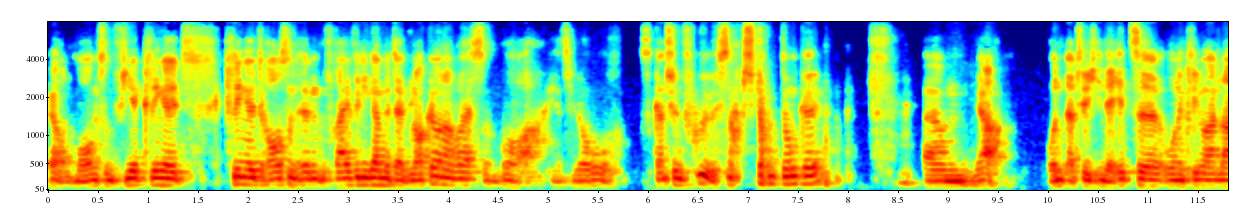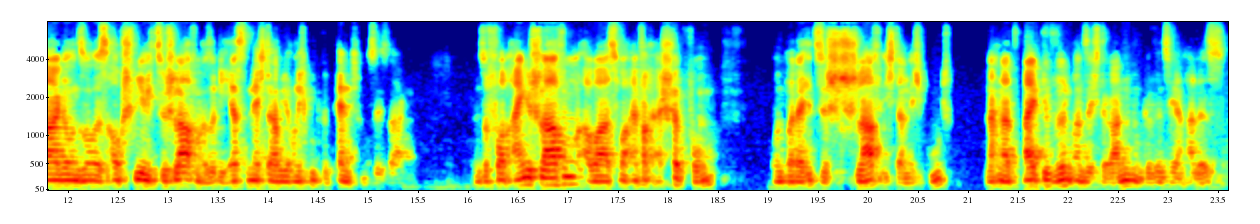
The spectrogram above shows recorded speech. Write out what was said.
Ja, und morgens um vier klingelt, klingelt draußen irgendein Freiwilliger mit der Glocke und dann weißt du, boah, jetzt wieder hoch. Ist ganz schön früh, ist noch stockdunkel. ähm, ja, und natürlich in der Hitze ohne Klimaanlage und so ist auch schwierig zu schlafen. Also die ersten Nächte habe ich auch nicht gut gepennt, muss ich sagen bin sofort eingeschlafen, aber es war einfach Erschöpfung. Und bei der Hitze schlafe ich dann nicht gut. Nach einer Zeit gewöhnt man sich daran und gewöhnt sich an alles.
